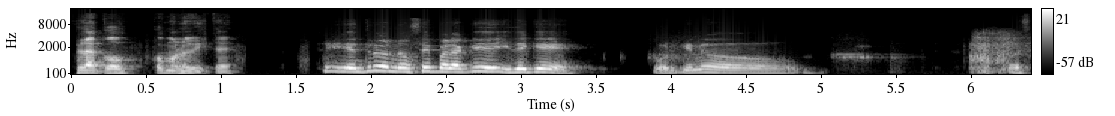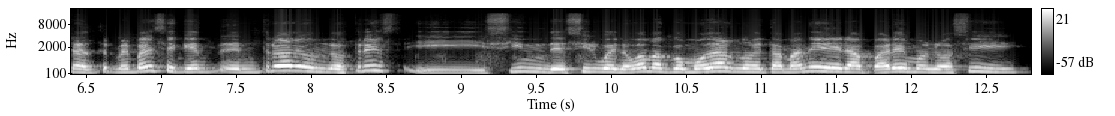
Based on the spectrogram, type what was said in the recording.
Flaco, ¿cómo lo viste? Sí, entró no sé para qué y de qué. Porque no. O sea, me parece que entraron los tres y sin decir, bueno, vamos a acomodarnos de esta manera, parémonos así.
